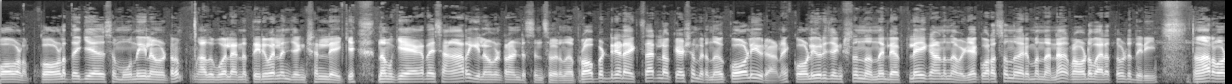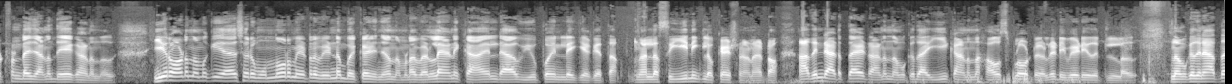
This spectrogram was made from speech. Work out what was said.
കോവളം. കോവളത്തേക്ക് ഏകദേശം മൂന്ന് കിലോമീറ്ററും അതുപോലെ തന്നെ തിരുവല്ലം ജംഗ്ഷനിലേക്ക് നമുക്ക് ഏകദേശം ആറ് കിലോമീറ്ററാണ് ഡിസ്റ്റൻസ് വരുന്നത്. പ്രോപ്പർട്ടിയുടെ എക്സാക്ട് ലൊക്കേഷൻ വരുന്നത് കോളിയൂരാണ്. കോളിയൂർ ജംഗ്ഷനിൽ നിന്ന് ലെഫ്റ്റിലേക്ക് കാണുന്ന വഴിയെ കുറച്ചൊന്ന് വരുമ്പോൾ തന്നെ റോഡ് വലത്തോട്ട് തിരിയും. ആ റോഡ് ഫ്രണ്ടേജാണ് ദേ കാണുന്നത്. ഈ റോഡ് നമുക്ക് ഏകദേശം ഒരു മുന്നൂറ് മീറ്റർ വീണ്ടും പോയി കഴിഞ്ഞാൽ നമ്മുടെ വെള്ളയാണി കായലിന്റെ ആ വ്യൂ പോയിന്റിലേക്കൊക്കെ എത്താം. നല്ല സീനിക് ലൊക്കേഷനാണ് കേട്ടോ. അതിന്റെ അടുത്തായിട്ടാണ് നമുക്കിത് ഈ കാണുന്ന ഹൗസ് പ്ലോട്ടുകൾ ഡിവൈഡ് ചെയ്തിട്ടുള്ളത്. നമുക്കിതിനകത്ത്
